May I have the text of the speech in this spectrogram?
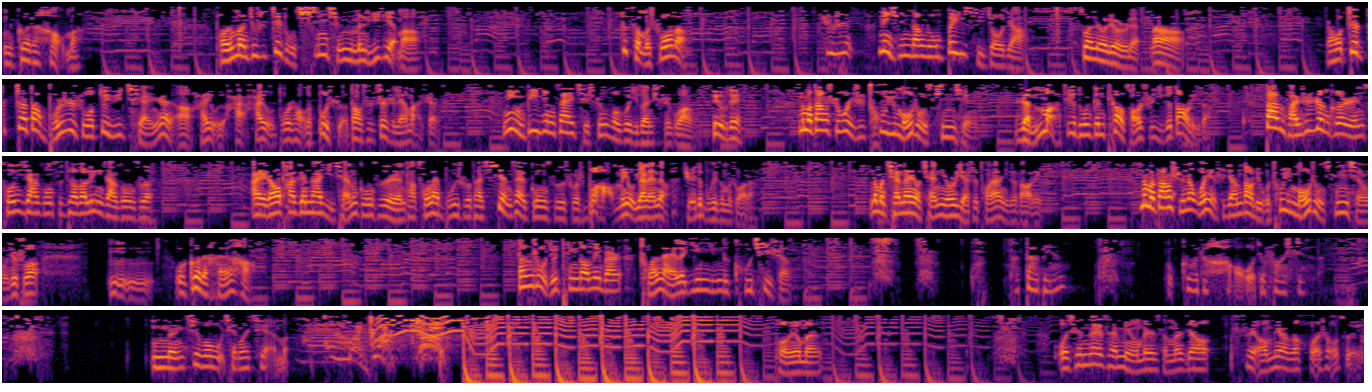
你过得好吗？朋友们，就是这种心情，你们理解吗？这怎么说呢？就是内心当中悲喜交加，酸溜溜的啊。然后这这倒不是说对于前任啊，还有还还有多少的不舍，倒是这是两码事儿。因为你毕竟在一起生活过一段时光，对不对？那么当时我也是出于某种心情，人嘛，这个东西跟跳槽是一个道理的。但凡是任何人从一家公司跳到另一家公司，哎，然后他跟他以前的公司的人，他从来不会说他现在公司说是不好，没有原来那样，绝对不会这么说的。那么前男友前女友也是同样一个道理。那么当时呢，我也是一样道理，我出于某种心情，我就说，嗯嗯，我过得很好。当时我就听到那边传来了嘤嘤的哭泣声。那大兵，我过得好，我就放心了。你能借我五千块钱吗？朋友们，我现在才明白什么叫死要面子活受罪。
